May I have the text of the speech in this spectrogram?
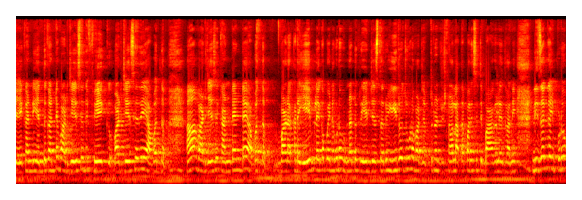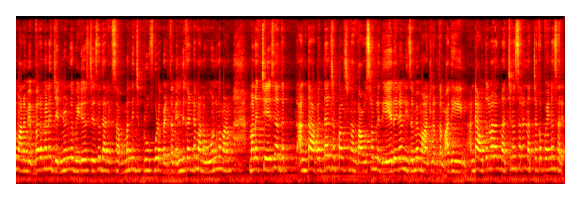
చేయకండి. ఎందుకంటే వాడు చేసేది ఫేక్ వాడు చేసేది అబద్ధం. వాడు చేసే కంటెంటే అబద్ధం. వాడు అక్కడ ఏం లేకపోయినా కూడా ఉన్నట్టు క్రియేట్ చేస్తారు. ఈ రోజు కూడా వాడు చెప్తున్నాడు చూసిన వాళ్ళు అత పరిస్థితి బాగలేదు అని. నిజంగా ఇప్పుడు మనం ఎవరమైనా జెన్యున్గా వీడియోస్ చేస్తే దానికి సంబంధించి ప్రూఫ్ కూడా పెడతాం. ఎందుకంటే మన ఓన్గా మనం మనకు చేసే అంత అంత అబద్ధాలు చెప్పాల్సిన అంత అవసరం లేదు. ఏదైనా నిజమే మాట్లాడతాం. అది అంటే అవతల వాళ్ళకి నచ్చినా సరే నచ్చకపోయినా సరే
